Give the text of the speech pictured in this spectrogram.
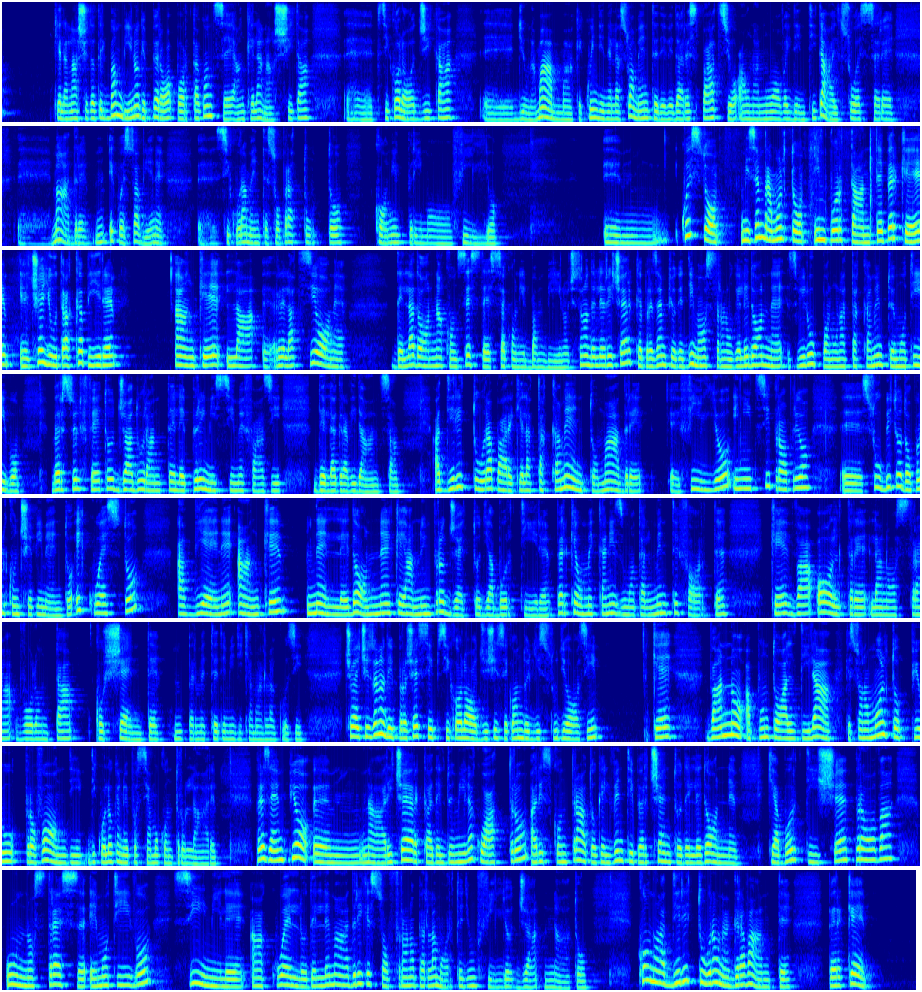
che è la nascita del bambino, che però porta con sé anche la nascita eh, psicologica eh, di una mamma, che quindi nella sua mente deve dare spazio a una nuova identità, il suo essere eh, madre mm, e questo avviene eh, sicuramente soprattutto con il primo figlio. Ehm, questo mi sembra molto importante perché eh, ci aiuta a capire anche la eh, relazione della donna con se stessa e con il bambino. Ci sono delle ricerche, per esempio, che dimostrano che le donne sviluppano un attaccamento emotivo verso il feto già durante le primissime fasi della gravidanza. Addirittura pare che l'attaccamento madre eh, figlio inizi proprio eh, subito dopo il concepimento e questo avviene anche nelle donne che hanno in progetto di abortire perché è un meccanismo talmente forte che va oltre la nostra volontà cosciente, mm, permettetemi di chiamarla così. Cioè ci sono dei processi psicologici, secondo gli studiosi, che vanno appunto al di là, che sono molto più profondi di quello che noi possiamo controllare. Per esempio, ehm, una ricerca del 2004 ha riscontrato che il 20% delle donne che abortisce prova uno stress emotivo simile a quello delle madri che soffrono per la morte di un figlio già nato, con addirittura un aggravante perché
